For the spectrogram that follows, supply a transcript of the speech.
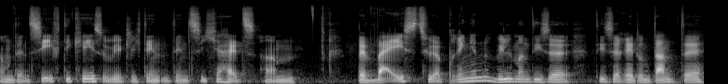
um den Safety Case, wirklich den, den Sicherheitsbeweis ähm, zu erbringen, will man diese, diese redundante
